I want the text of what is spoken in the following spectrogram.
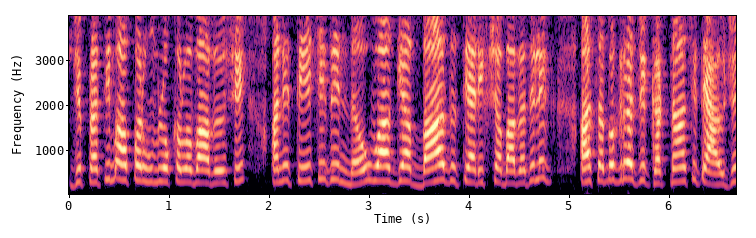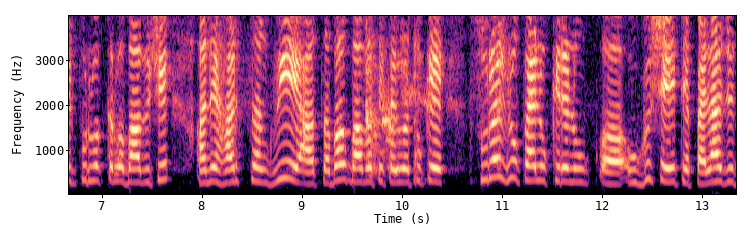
જે પ્રતિમા પર હુમલો કરવામાં આવ્યો છે અને તે છે તે નવ વાગ્યા બાદ ત્યાં રિક્ષામાં આવ્યા એટલે આ સમગ્ર જે ઘટના છે તે આયોજનપૂર્વક કરવામાં આવ્યું છે અને હર્ષ સંઘવીએ આ તમામ બાબતે કહ્યું હતું કે સૂરજનું પહેલું કિરણ ઉગ- ઉગશે તે પહેલા જ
